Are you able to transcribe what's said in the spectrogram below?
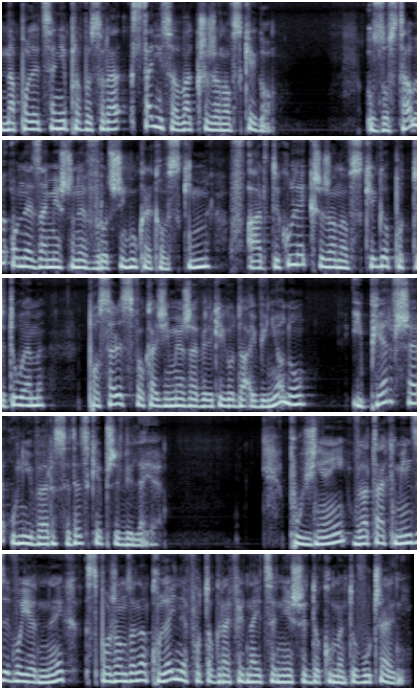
na polecenie profesora Stanisława Krzyżanowskiego. Zostały one zamieszczone w roczniku krakowskim w artykule Krzyżanowskiego pod tytułem Poselstwo Kazimierza Wielkiego do Awinionu i pierwsze uniwersyteckie przywileje. Później, w latach międzywojennych, sporządzono kolejne fotografie najcenniejszych dokumentów uczelni.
